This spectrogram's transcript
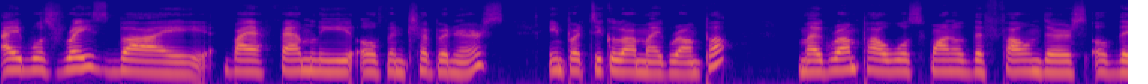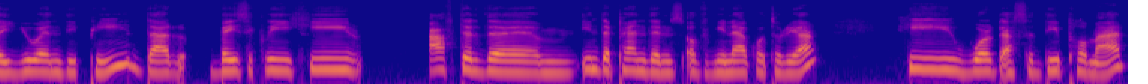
I was raised by by a family of entrepreneurs. In particular, my grandpa. My grandpa was one of the founders of the UNDP. That basically he, after the um, independence of Guinea Equatorial, he worked as a diplomat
